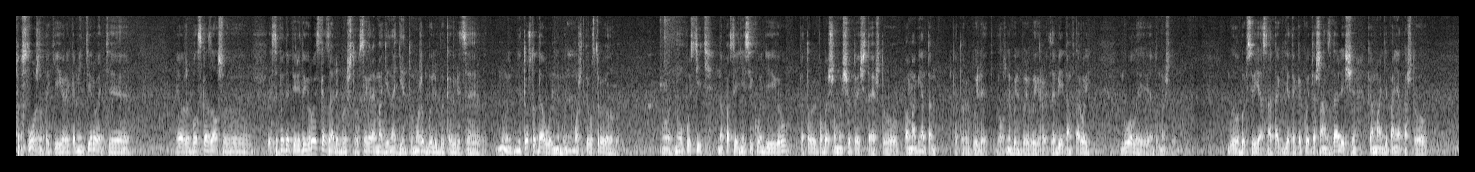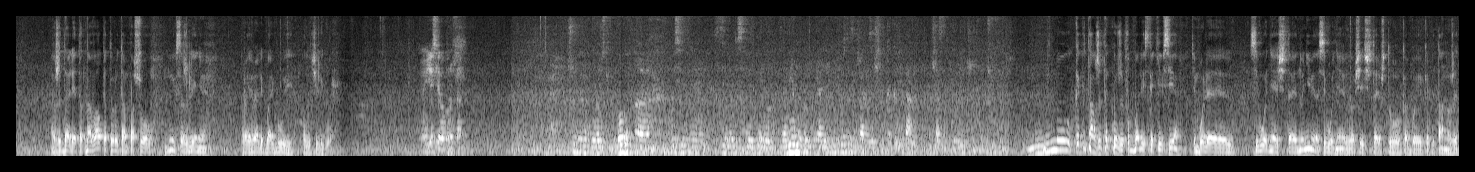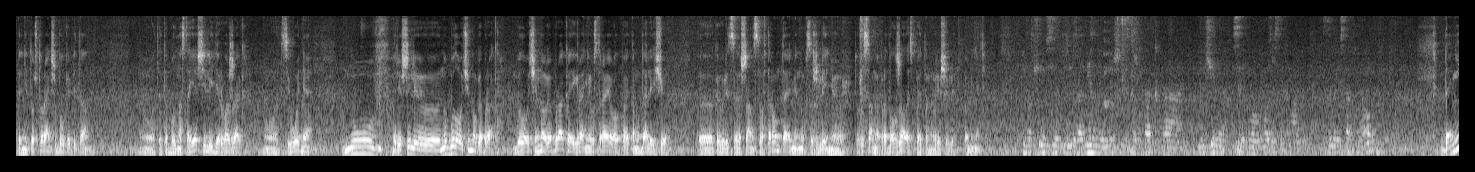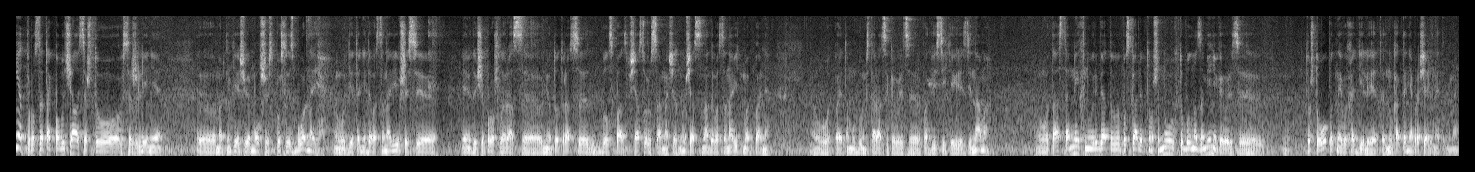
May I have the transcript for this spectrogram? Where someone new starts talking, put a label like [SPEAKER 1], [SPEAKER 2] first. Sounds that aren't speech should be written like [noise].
[SPEAKER 1] [laughs] сложно такие игры комментировать. Э, Я уже был сказал, что э, если бы это перед игрой сказали бы, что сыграем 1-1, то, может, были бы, как говорится, ну, не то, что довольны бы, ну, может, и устроило бы. Вот. Но упустить на последней секунде игру, которую, по большому счету, я считаю, что по моментам, которые были, должны были бы выигрывать. Забей там второй гол, и я думаю, что было бы все ясно. А так где-то какой-то шанс дали еще команде. Понятно, что ожидали этот навал, который там пошел. Ну и, к сожалению, проиграли борьбу и получили гол.
[SPEAKER 2] Есть ли вопросы?
[SPEAKER 3] Шумеров белорусский футбол. А Вы сегодня сделали свою первую замену, поменяли не просто центральный защитник, а капитан. Не часто.
[SPEAKER 1] Ну, капитан же такой же футболист, как и все. Тем более сегодня я считаю, ну не именно сегодня, я вообще считаю, что как бы капитан уже это не то, что раньше был капитан. Вот, это был настоящий лидер, вожак. Вот, сегодня, ну, решили, ну, было очень много брака. Было очень много брака, игра не устраивала, поэтому дали еще, э, как говорится, шанс во втором тайме, но, к сожалению, то же самое продолжалось, поэтому решили поменять.
[SPEAKER 3] И вообще все три замены шли, скажем так, на увеличение среднего возраста команды. Сделали ставку на опыт.
[SPEAKER 1] Да нет, просто так получалось, что, к сожалению, Мартинкевич, вернувшись после сборной, вот, где-то недовосстановившись, э, я имею в виду еще прошлый раз, э, у него тот раз э, был спас, сейчас то же самое. Сейчас, ну, сейчас надо восстановить парня. Вот, поэтому будем стараться, как говорится, подвести к игре с «Динамо». Вот, а остальных, ну, ребята выпускали, потому что, ну, кто был на замене, как говорится, э, то, что опытные выходили, это, ну, как-то не обращали на это внимания.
